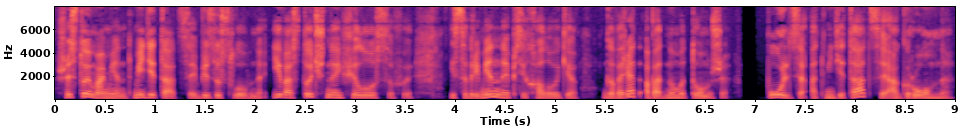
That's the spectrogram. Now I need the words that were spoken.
Шестой момент — медитация, безусловно. И восточные философы, и современная психология говорят об одном и том же польза от медитации огромна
